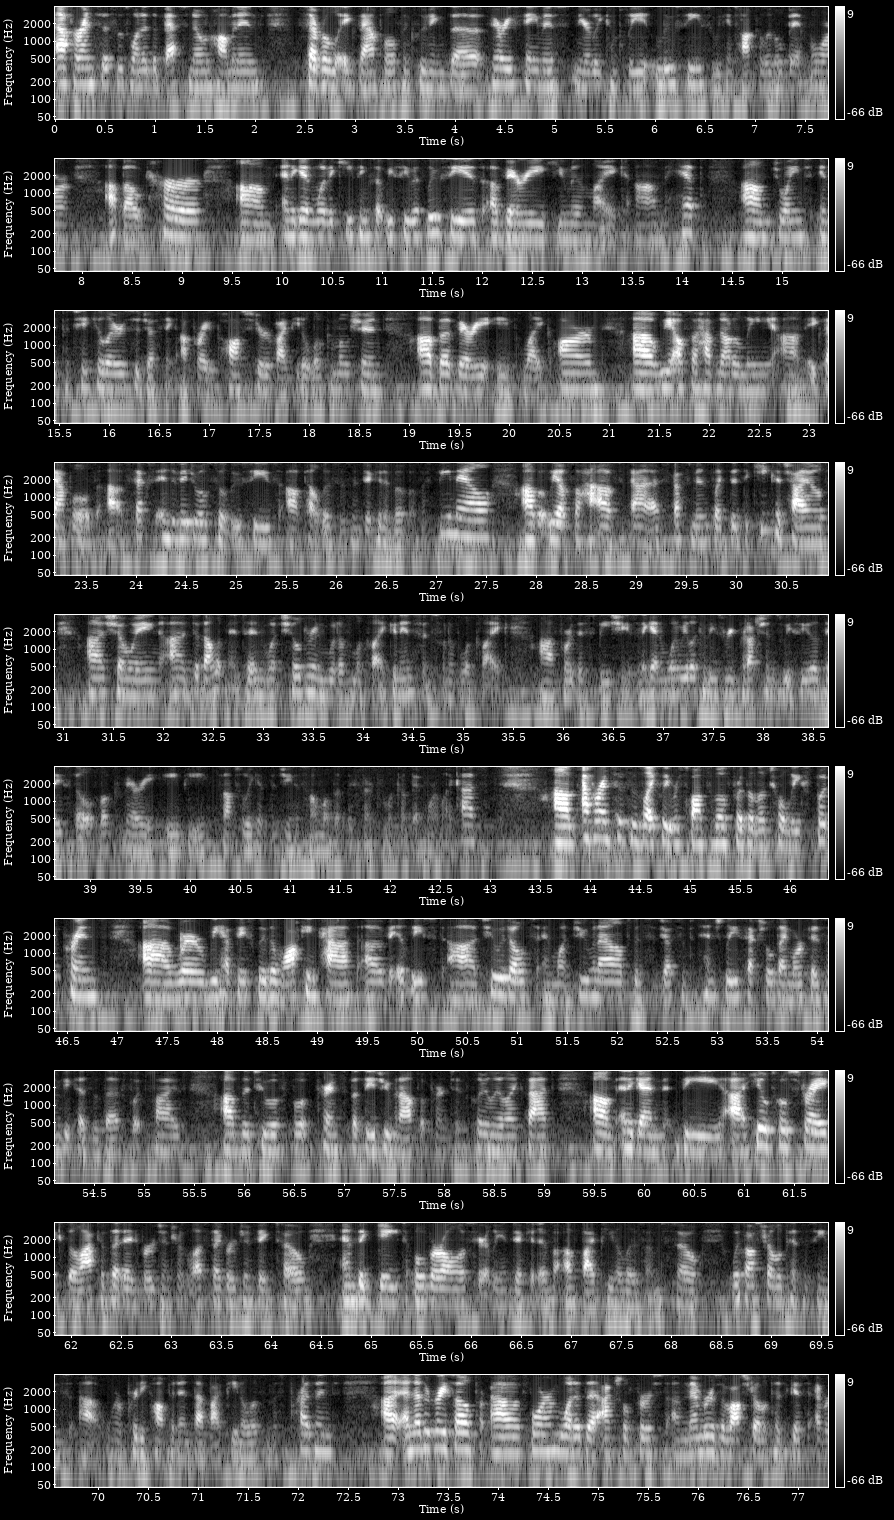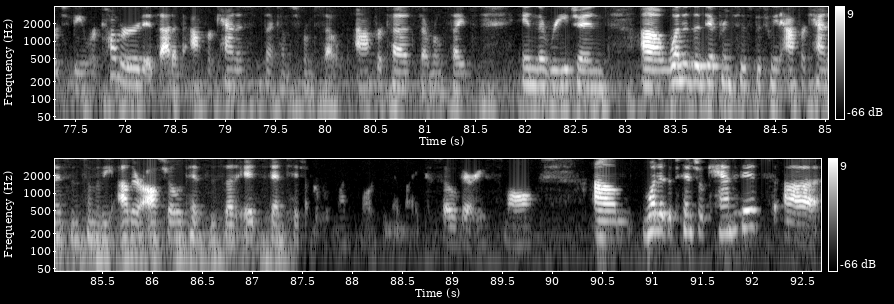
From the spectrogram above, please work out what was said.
Afarensis is one of the best known hominins. Several examples, including the very famous, nearly complete Lucy. So we can talk a little bit more about her. Um, and again, one of the key things that we see with Lucy is a very human like um, hip um, joint in particular, suggesting upright posture, bipedal locomotion, uh, but very ape like arm. Uh, we also have not only um, examples of sex individuals, so Lucy's uh, pelvis is indicative of, a female, uh, but we also have uh, specimens like the Dikika child uh, showing uh, development and what children would have looked like and infants would have looked like for this species. And again, when we look at these reproductions, we see that they still look very apy. It's not until we get the genus Homo that they start to look a bit more like us. Um, Afarensis is likely responsible for the Laetoli footprints, uh, where we have basically the walking path of at least uh, two adults and one juvenile. It's been suggested potentially sexual dimorphism because of the foot size of the two footprints, but the juvenile footprint is clearly like that. Um, and again, the uh, heel toe strike, the lack of the divergent or the less divergent big toe, and the gait overall is fairly indicative of bipedalism. So with Australopithecines, uh, we're pretty confident that bipedalism is present. Uh, another gracile uh, form, one of the actual first uh, members of Australopithecus ever to be recovered, is that of Africanus that comes from South Africa, several sites in the region. Uh, one of the differences between Africanus and some of the other Australopiths is that its dentition is much more human-like, so very small. Um, one of the potential candidates uh,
